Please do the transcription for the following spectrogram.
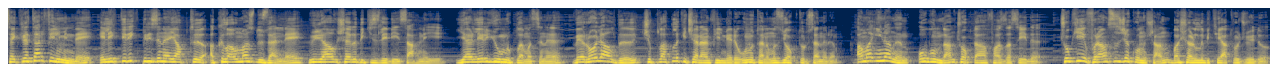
Sekreter filminde elektrik prizine yaptığı akıl almaz düzenle Hülya Avşar'ı dikizlediği sahneyi, yerleri yumruklamasını ve rol aldığı çıplaklık içeren filmleri unutanımız yoktur sanırım. Ama inanın o bundan çok daha fazlasıydı. Çok iyi Fransızca konuşan başarılı bir tiyatrocuydu.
